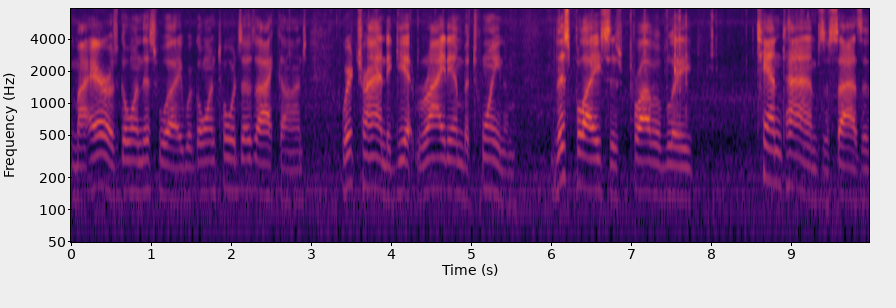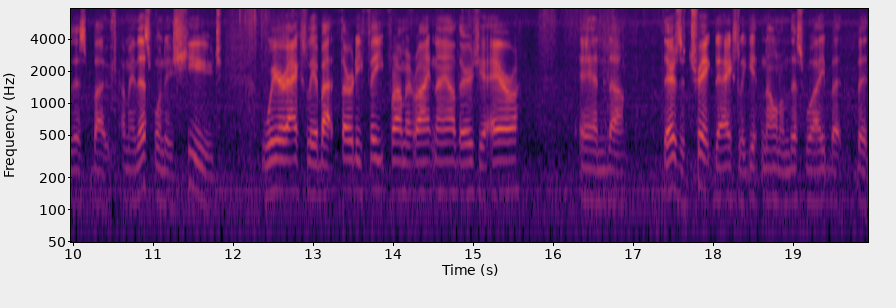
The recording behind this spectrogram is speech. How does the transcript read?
my arrow's going this way. We're going towards those icons. We're trying to get right in between them. This place is probably 10 times the size of this boat. I mean, this one is huge. We're actually about 30 feet from it right now. There's your arrow. And uh, there's a trick to actually getting on them this way, but, but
